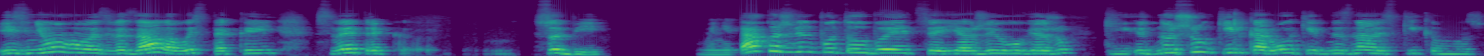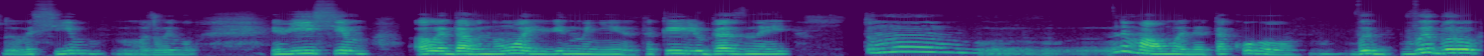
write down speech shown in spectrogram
і з нього зв'язала ось такий светрик собі. Мені також він подобається, я вже його в'яжу, ношу кілька років, не знаю скільки, можливо, сім, можливо, вісім, але давно, і він мені такий люб'язний. Тому нема у мене такого вибору.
